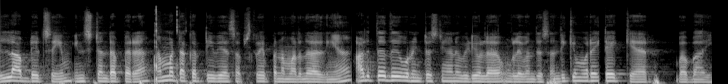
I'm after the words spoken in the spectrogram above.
எல்லா அப்டேட்ஸையும் இன்ஸ்டன்டா பெற நம்ம டக்கர் டிவியை சப்ஸ்கிரைப் பண்ண மறந்துடாதீங்க. அடுத்தது ஒரு இன்ட்ரெஸ்டிங்கான வீடியோல உங்களை வந்து சந்திக்கும் முறை டேக் கேர் பபாய்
